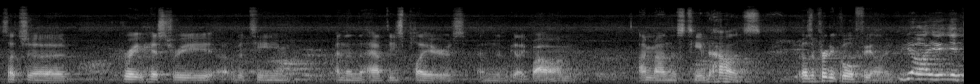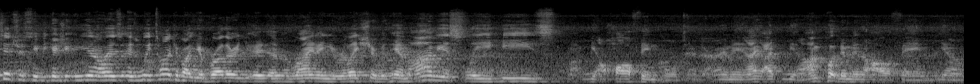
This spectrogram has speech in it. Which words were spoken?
such a great history of a team, and then to have these players, and then be like, wow, I'm I'm on this team now. It's it was a pretty cool feeling. You know, it's interesting because you, you know, as, as we talked about your brother uh, Ryan and your relationship with him, obviously he's you know Hall of Fame goaltender. I mean, I, I you know I'm putting him in the Hall of Fame. You know,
